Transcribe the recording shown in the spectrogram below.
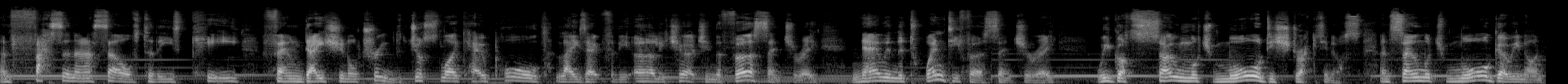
and fasten ourselves to these key foundational truths, just like how Paul lays out for the early church in the first century. Now, in the 21st century, We've got so much more distracting us and so much more going on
